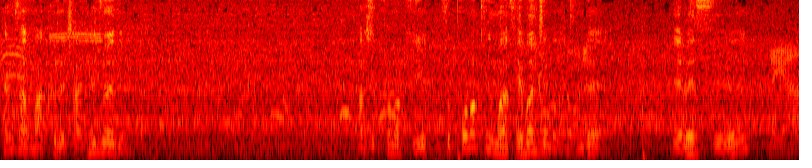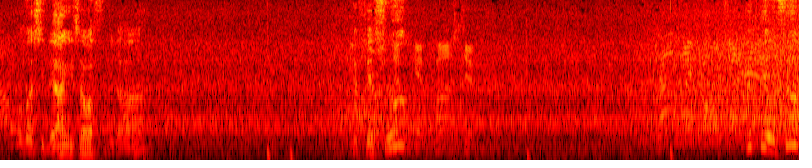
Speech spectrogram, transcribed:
항상 마크를 잘 해줘야 됩니다. 다시 코너킥. 벌써 코너킥만 세 번째인 것 같은데 네베스 또다시 레앙이 잡았습니다. 페페 슛. 페페 슛.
